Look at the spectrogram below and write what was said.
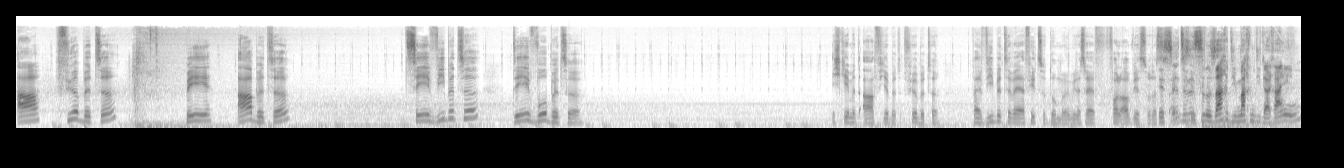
A. Für bitte. B. A bitte. C. Wie bitte. D. Wo bitte. Ich gehe mit A. Für bitte. Für bitte. Weil wie bitte wäre ja viel zu dumm irgendwie. Das wäre voll obvious so. Das, das, ist das ist so eine Sache, die machen die da rein.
